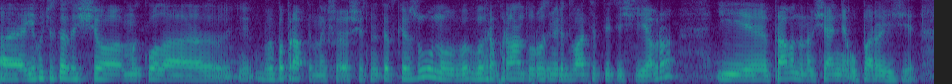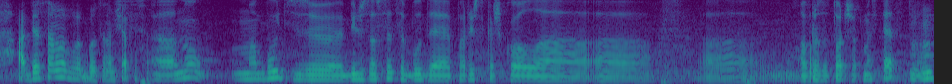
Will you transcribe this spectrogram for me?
Е, Я хочу сказати, що Микола, ви поправте мене, якщо я щось не те скажу. Ну виграв грант у розмірі 20 тисяч євро і право на навчання у Парижі. А де саме ви будете навчатися? Е, Ну, мабуть, більш за все, це буде Парижська школа е, образотворчих мистецтв, Угу.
